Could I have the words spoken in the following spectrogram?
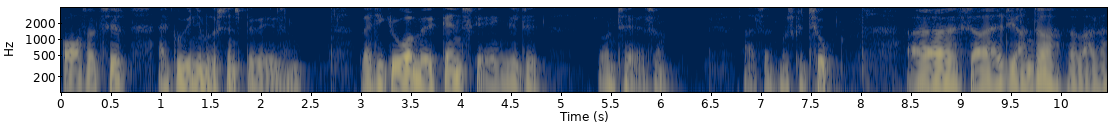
ordre til at gå ind i modstandsbevægelsen. Hvad de gjorde med ganske enkelte undtagelser. Altså måske to. Uh, så alle de andre, hvad var der?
